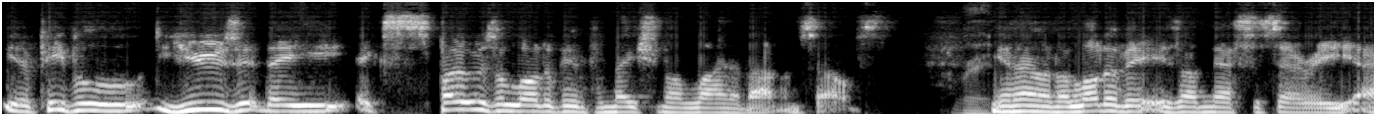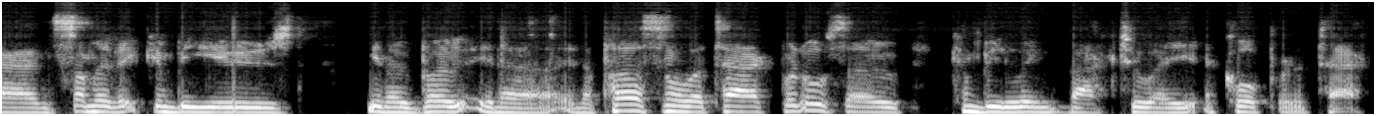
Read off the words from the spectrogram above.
you know people use it they expose a lot of information online about themselves Right. You know, and a lot of it is unnecessary, and some of it can be used, you know, both in a in a personal attack, but also can be linked back to a, a corporate attack.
